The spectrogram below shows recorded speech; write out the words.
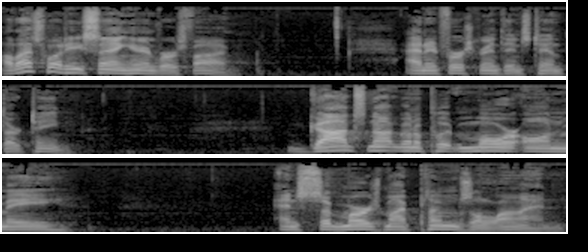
Well, that's what he's saying here in verse 5 and in 1 Corinthians 10 13. God's not going to put more on me and submerge my Plimsoll line.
